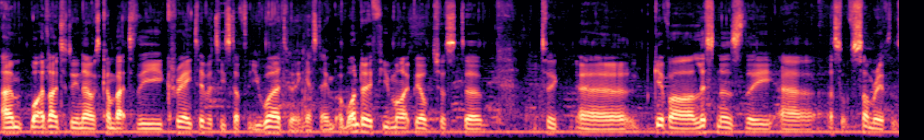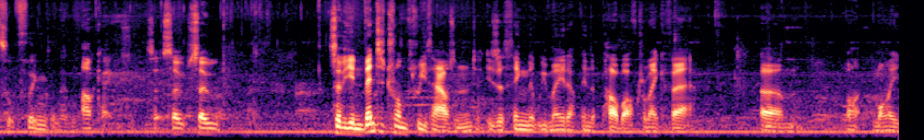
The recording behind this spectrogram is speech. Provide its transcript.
um, what I'd like to do now is come back to the creativity stuff that you were doing yesterday. I wonder if you might be able just uh, to uh, give our listeners the uh, a sort of summary of the sort of things. And then... Okay, so, so so so the Inventatron 3000 is a thing that we made up in the pub after a Maker Faire. Um, my,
